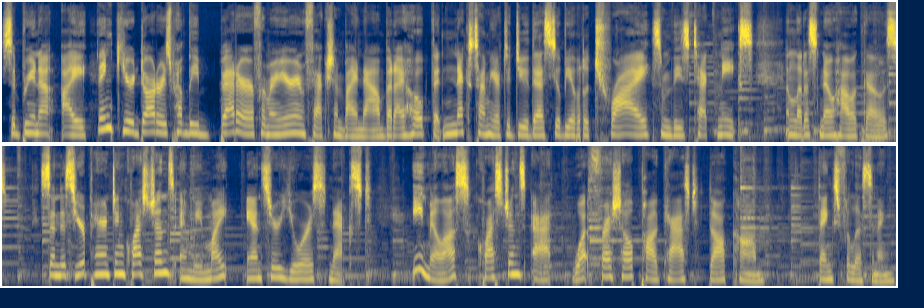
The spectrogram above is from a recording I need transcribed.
Sabrina, I think your daughter is probably better from her ear infection by now, but I hope that next time you have to do this, you'll be able to try some of these techniques and let us know how it goes. Send us your parenting questions and we might answer yours next. Email us questions at whatfreshhellpodcast.com. Thanks for listening.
